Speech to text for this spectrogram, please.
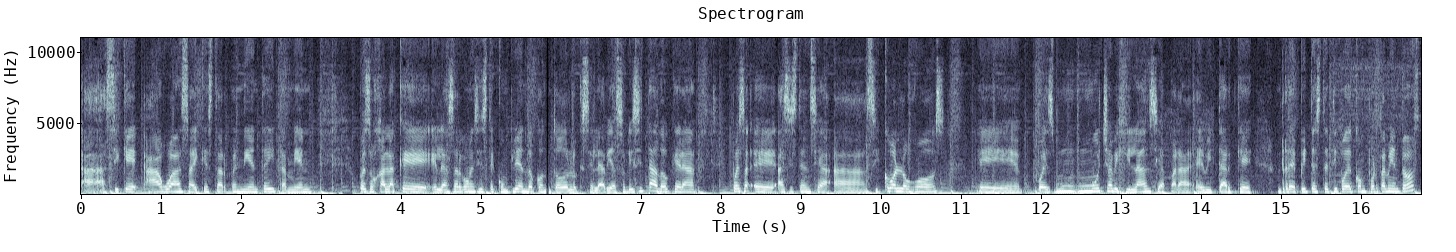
Así que aguas, hay que estar pendiente y también, pues ojalá que Eleazar Gómez esté cumpliendo con todo lo que se le había solicitado, que era pues eh, asistencia a psicólogos, eh, pues mucha vigilancia para evitar que repita este tipo de comportamientos.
